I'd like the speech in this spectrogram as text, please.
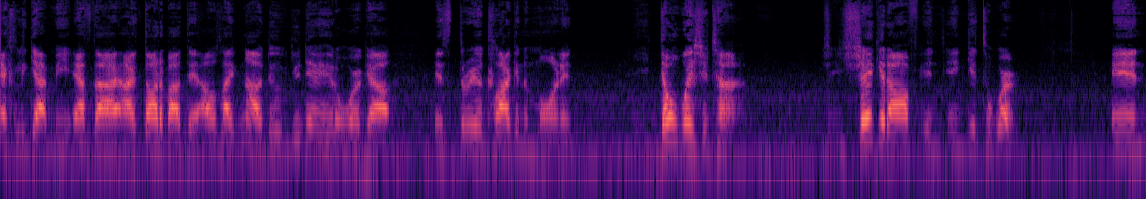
actually got me after I, I thought about that. I was like, no, dude, you didn't hit a workout. It's three o'clock in the morning. Don't waste your time. Shake it off and, and get to work. And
